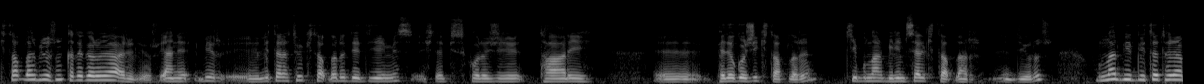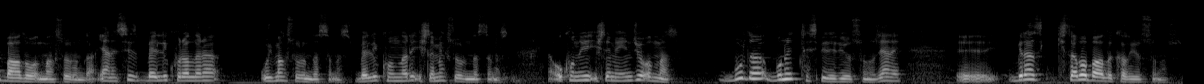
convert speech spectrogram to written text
kitaplar biliyorsunuz kategorilere ayrılıyor. Yani bir e, literatür kitapları dediğimiz işte psikoloji, tarih, e, pedagoji kitapları ki bunlar bilimsel kitaplar e, diyoruz. Bunlar bir literatüre bağlı olmak zorunda. Yani siz belli kurallara uymak zorundasınız. Belli konuları işlemek zorundasınız. Yani o konuyu işlemeyince olmaz. Burada bunu tespit ediyorsunuz. Yani e, biraz kitaba bağlı kalıyorsunuz.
